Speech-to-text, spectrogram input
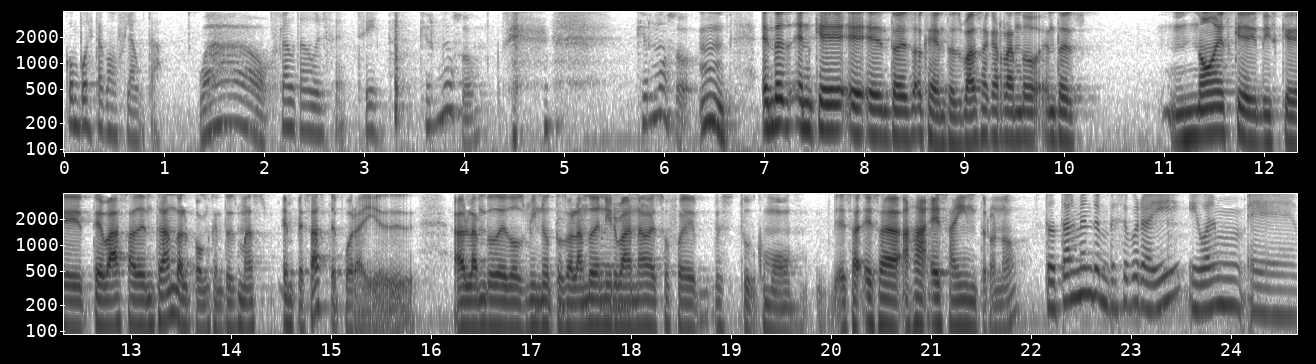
compuesta con flauta, wow, flauta dulce, sí. qué hermoso. Qué hermoso. Mm, Entonces, en qué, eh, eh, entonces, ok, entonces vas agarrando, entonces, no es que dices que te vas adentrando al punk, entonces más empezaste por ahí, eh, hablando de dos minutos, hablando de. Nirvana, eso fue pues, tú, como esa, esa, ajá, esa intro, ¿no? Totalmente empecé por ahí. Igual eh,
